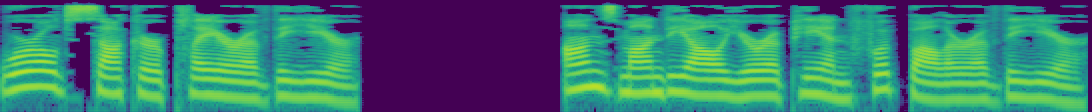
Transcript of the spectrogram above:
World Soccer Player of the Year Onze Mondial European Footballer of the Year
